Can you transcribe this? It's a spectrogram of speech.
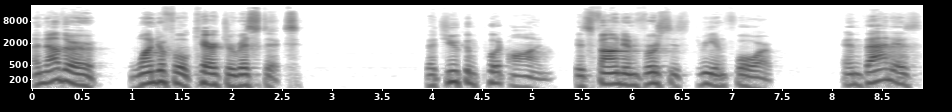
Another wonderful characteristics that you can put on is found in verses 3 and 4. And that is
